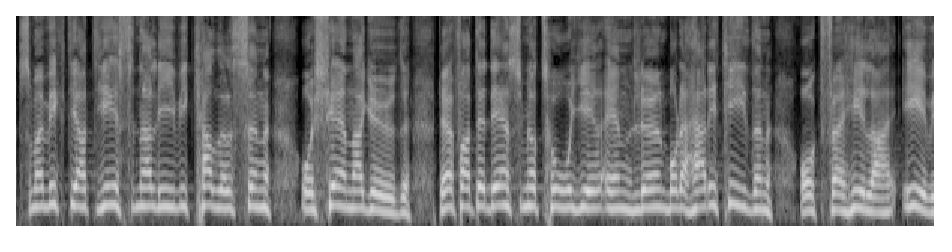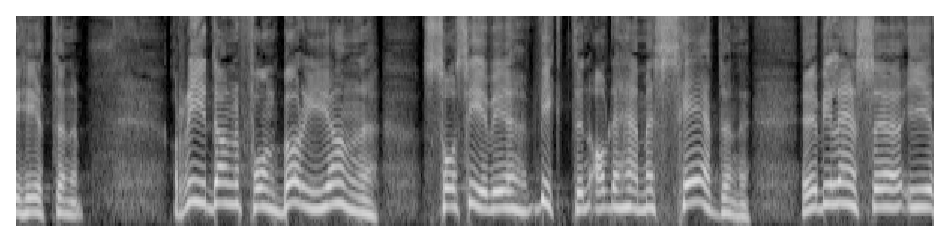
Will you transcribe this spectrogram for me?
Som är viktiga att ge sina liv i kallelsen och tjäna Gud. Därför att det är det som jag tror ger en lön både här i tiden och för hela evigheten. Redan från början så ser vi vikten av det här med säden. Eh, vi läser i,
